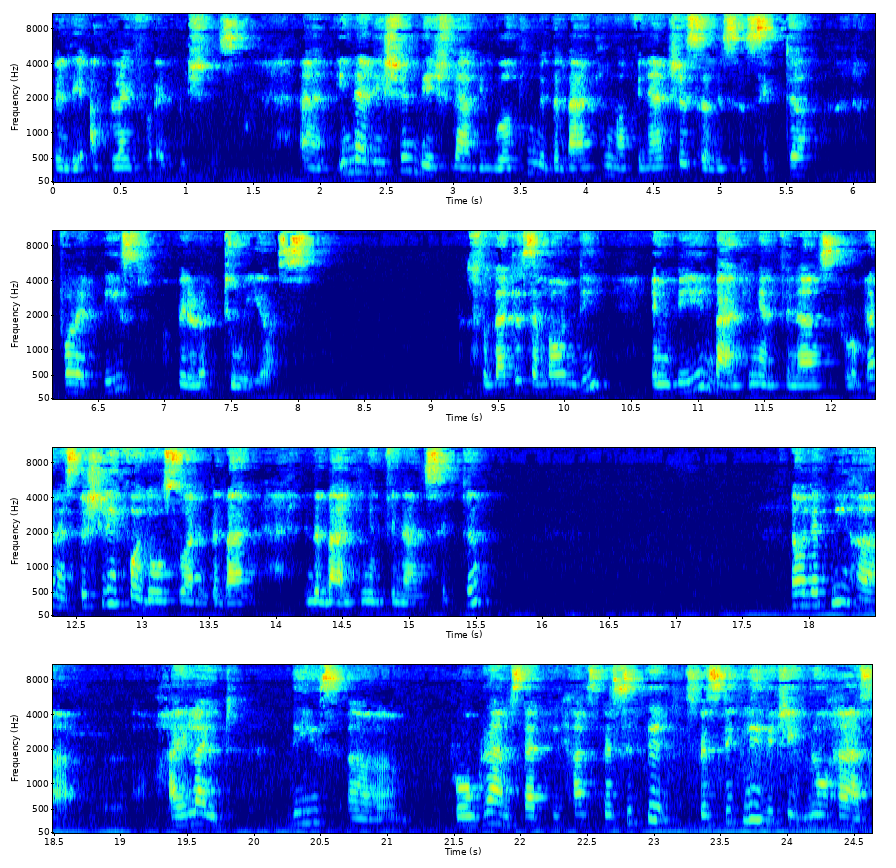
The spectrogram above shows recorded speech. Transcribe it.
when they apply for admissions. And in addition, they should have been working with the banking or financial services sector for at least a period of two years. So that is about the MBA Banking and Finance program, especially for those who are in the bank in the banking and finance sector. Now let me uh, highlight these uh, programs that we have specific, specifically which IGNOU has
